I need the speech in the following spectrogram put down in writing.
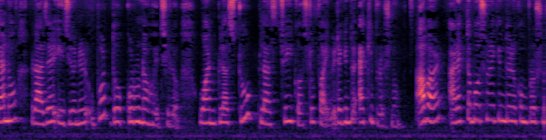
কেন রাজার এজিয়নের উপর করুণা হয়েছিল? One plus two plus three equals to five এটা কিন্তু একই প্রশ্ন। আবার আরেকটা বছরে কিন্তু এরকম প্রশ্ন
